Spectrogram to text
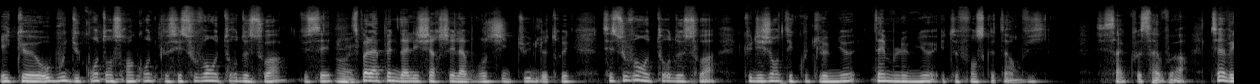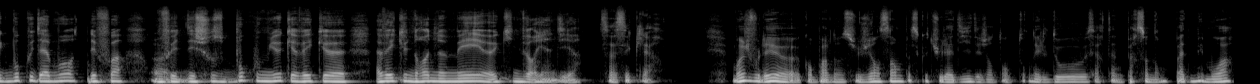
et qu'au bout du compte, on se rend compte que c'est souvent autour de soi, tu sais. C'est pas la peine d'aller chercher la bronchitude, le truc. C'est souvent autour de soi que les gens t'écoutent le mieux, t'aimes le mieux et te font ce que tu as envie. C'est ça qu'il faut savoir. Tu sais, avec beaucoup d'amour, des fois, on fait des choses beaucoup mieux qu'avec euh, avec une renommée euh, qui ne veut rien dire. Ça, c'est clair. Moi, je voulais euh, qu'on parle d'un sujet ensemble parce que tu l'as dit, des gens t'ont tourné le dos, certaines personnes n'ont pas de mémoire.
